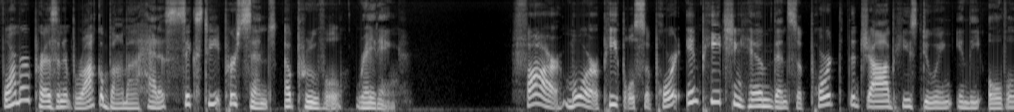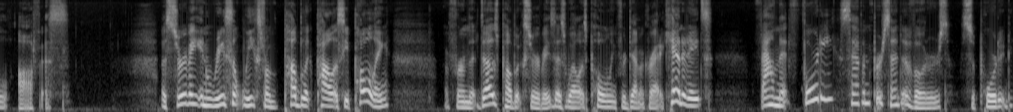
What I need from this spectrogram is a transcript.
former President Barack Obama had a 60% approval rating. far more people support impeaching him than support the job he's doing in the Oval Office. A survey in recent weeks from Public Policy Polling, a firm that does public surveys as well as polling for Democratic candidates, found that 47% of voters supported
